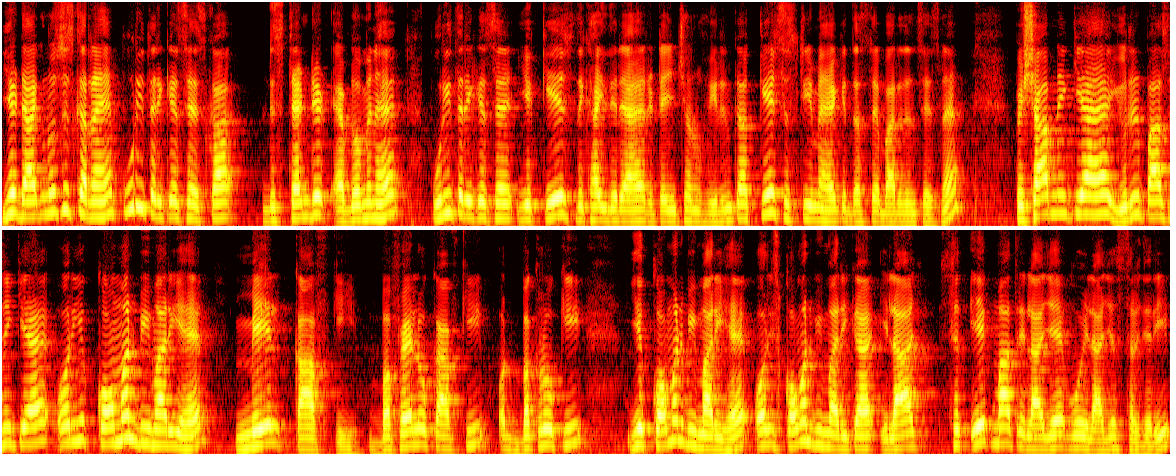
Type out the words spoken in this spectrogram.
ये डायग्नोसिस कर रहे हैं, पूरी तरीके से इसका डिस्टेंडेड एब्डोमिन है। पूरी तरीके से ये केस दिखाई दे रहा है रिटेंशन ऑफ़ यूरिन का। केस हिस्ट्री में है कि 10 से 12 दिन से इसने पेशाब नहीं किया है यूरिन पास नहीं किया है और ये कॉमन बीमारी है मेल काफ की बफेलो काफ की और बकरों की। ये कॉमन बीमारी है और इस कॉमन बीमारी का इलाज, सिर्फ़ एकमात्र इलाज है, वो इलाज है सर्जरी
